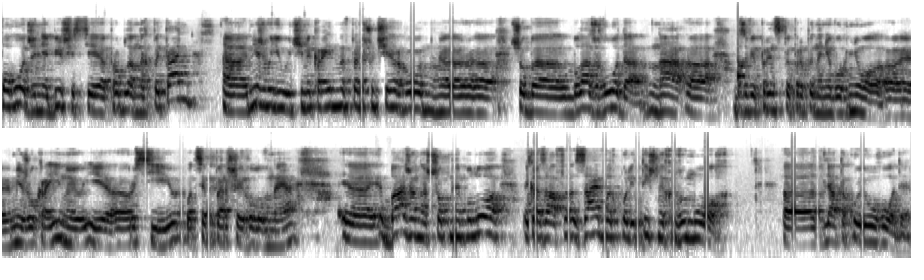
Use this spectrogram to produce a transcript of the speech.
погодження більшості проблемних питань е, між воюючими країнами в першу чергу, е, щоб е, була згода на е, базові принципи припинення вогню е, між Україною і Росією. Оце перше і головне. Бажано, щоб не було, сказав, зайвих політичних вимог. Для такої угоди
